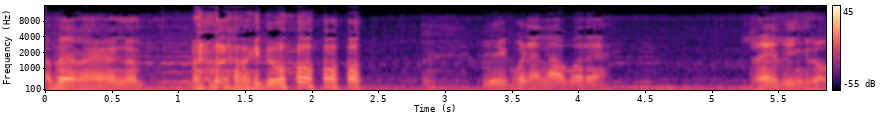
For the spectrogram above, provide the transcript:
अबे मैंने भाई दो। एक बना लापर है। ड्राइविंग रो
